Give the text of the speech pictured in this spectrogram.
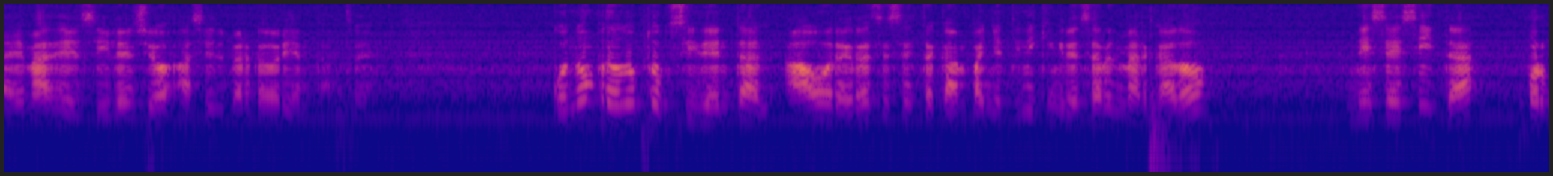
además del silencio hacia el mercado oriental. Cuando un producto occidental ahora, gracias a esta campaña, tiene que ingresar al mercado, necesita, por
